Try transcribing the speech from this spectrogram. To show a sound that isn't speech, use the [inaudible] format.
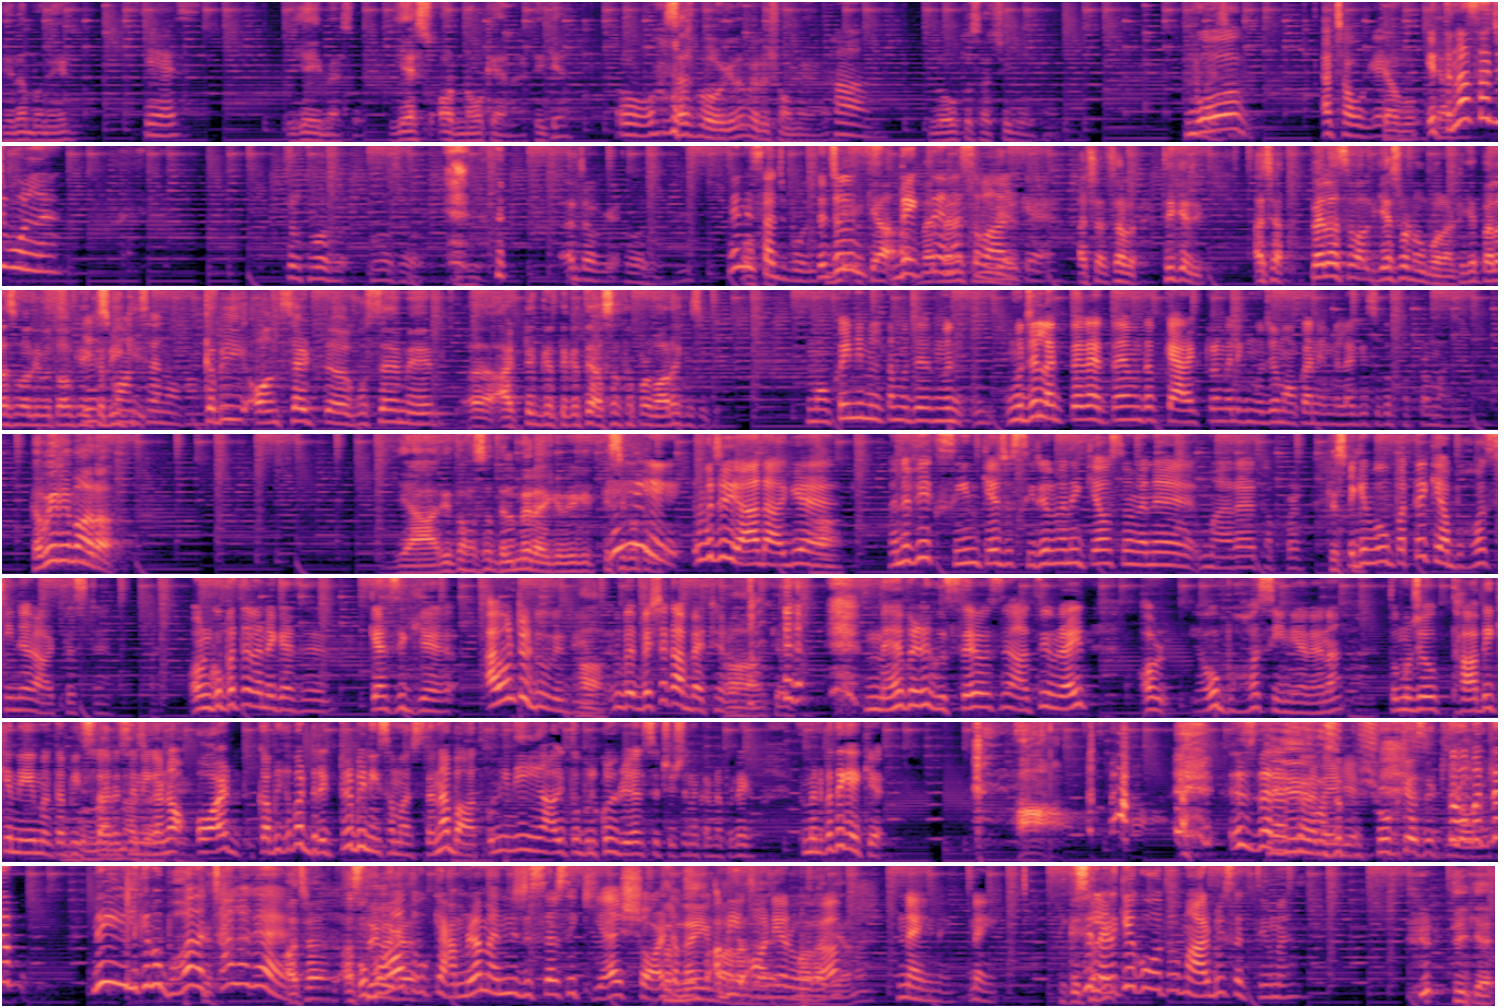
नीलम Munir? Yes यही मैं सोच यस और नो कहना है ठीक है? ओ सच बोलोगे ना मेरे शो में यार? हाँ। लोग तो सच ही बोलते हैं। वो अच्छा हो गया। क्या वो- क्या इतना सच बोलना है? चलो थोड़ा सा थोड़ा सा [laughs] अच्छा हो गया। नहीं नहीं सच बोलते चलो देखते हैं ना सवाल क्या है। अच्छा चलो ठीक है जी। अच्छा पहला सवाल यस और नो बोला ठीक है? पहला सवाल ये बताओ कि कभी? कभी ऑन सेट गुस्से में एक्टिंग करते करते असल थप्पड़ मारा किसी को? मौका ही नहीं मिलता मुझे। मुझे, मुझे लगते रहते हैं मतलब कैरेक्टर में लेकिन मुझे मौका नहीं मिला किसी को थप्पड़ मारने का। कभी नहीं मारा? यार ये तो हंसा दिल में रह गई कि किसी को तो- मुझे याद आ गया है। हाँ। मैंने भी एक सीन किया जो सीरियल मैंने किया उसमें मैंने मारा है थप्पड़। लेकिन वो पता है क्या बहुत सीनियर आर्टिस्ट हैं। और उनको पता है मैंने कैसे कैसे किया है। I want to do with हाँ। यू बेशक आप बैठे हाँ, रहो [laughs] मैं बड़े गुस्से में उसमें आती हूँ राइट और वो बहुत सीनियर है ना तो मुझे था भी कि नहीं मतलब इस तरह से नहीं करना। और कभी कभार डायरेक्टर भी नहीं समझते ना बात को नहीं नहीं यार तो बिल्कुल रियल सिचुएशन करना पड़ेगा। तो मैंने पता क्या किया? [laughs] इस तरह से शूट कैसे किया। तो मतलब नहीं लेकिन वो बहुत अच्छा लगा है। अच्छा, वो बहुत वो कैमरा मैन ने जिस तरह से किया है शॉट तो नहीं अभी ऑन एयर होगा। नहीं नहीं नहीं। किसी लड़के को तो मार भी सकती हूँ मैं। ठीक है।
